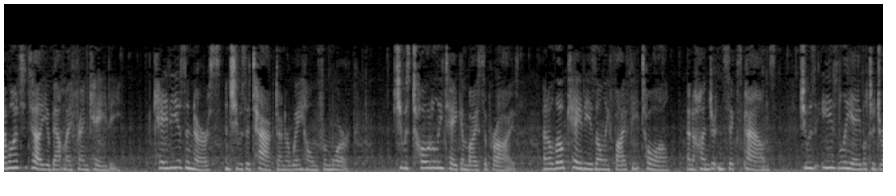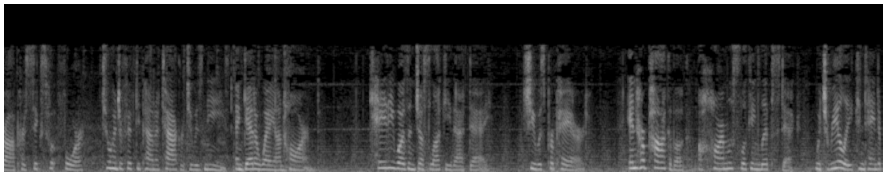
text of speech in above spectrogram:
I want to tell you about my friend Katie. Katie is a nurse, and she was attacked on her way home from work. She was totally taken by surprise, and although Katie is only 5 feet tall and 106 pounds, she was easily able to drop her 6 foot 4, 250 pound attacker to his knees and get away unharmed. Katie wasn't just lucky that day, she was prepared. In her pocketbook, a harmless looking lipstick, which really contained a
